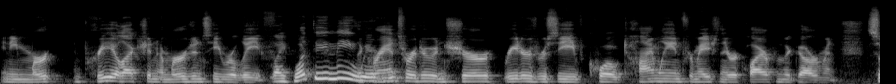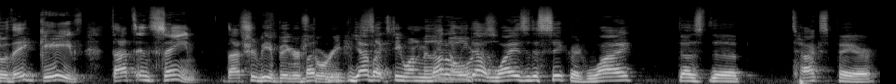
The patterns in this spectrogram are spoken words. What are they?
in, emer- pre-election emergency relief. Like, what do you mean? The we're- grants were to ensure readers receive, quote, timely information they require from the government. So they gave, that's insane. That should be a bigger But- story. Yeah, $61 million. Not only that, why is it a secret? Why does the taxpayer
